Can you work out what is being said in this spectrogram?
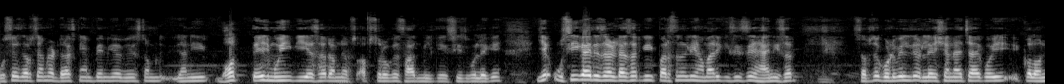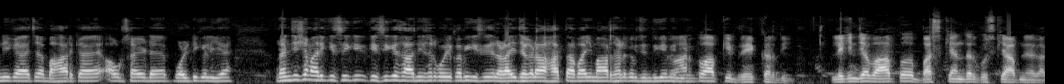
उसे जब से हमने ड्रग्स कैंपेन के अगेंस्ट हम यानी बहुत तेज मुहिम की है सर हमने अफसरों के साथ मिलकर इस चीज़ को लेके। ये उसी का रिज़ल्ट है सर क्योंकि पर्सनली हमारी किसी से है नहीं सर। सबसे गुडविल रिलेशन है चाहे कोई कॉलोनी का है चाहे बाहर का है आउटसाइड है पोलिटिकली है रंजिश हमारी किसी की किसी के साथ नहीं सर कोई कभी किसी से लड़ाई झगड़ा हाथापाई मार धड़ कभी ज़िंदगी में तो आपकी ब्रेक कर दी। लेकिन जब आप बस के अंदर घुस के आपने लगा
